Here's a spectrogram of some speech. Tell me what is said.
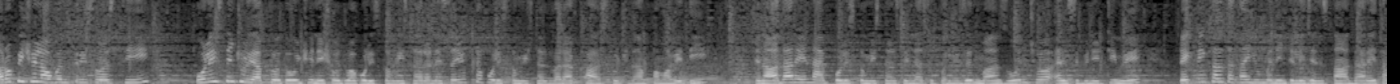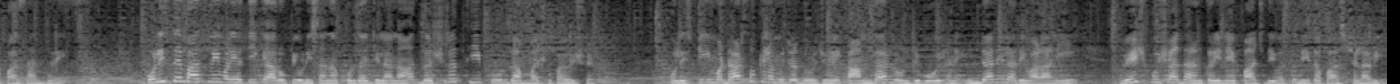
આરોપી છેલ્લા ઓગણત્રીસ વર્ષથી પોલીસને જોડી આપતો હતો, જેને શોધવા પોલીસ કમિશનર અને સંયુક્ત પોલીસ કમિશનર દ્વારા ખાસ સૂચના આપવામાં આવી હતી. તેના આધારે નાયબ પોલીસ કમિશનર શ્રીના સુપરવિઝનમાં ઝોન છ એલસીબીની ટીમે ટેકનિકલ તથા હ્યુમન ઇન્ટેલિજન્સના આધારે તપાસ હાથ ધરી. પોલીસને બાતમી મળી હતી કે આરોપી ઓડિશાના ખોર્ધા જિલ્લાના દશરથીપુર ગામમાં છુપાયો છે. પોલીસ ટીમ અઢારસો કિલોમીટર દૂર જઈ કામદાર, લોન્ડ્રી બોય અને ઈંડાની લારીવાળાની વેશભૂષા ધારણ કરીને પાંચ દિવસ સુધી તપાસ ચલાવી.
